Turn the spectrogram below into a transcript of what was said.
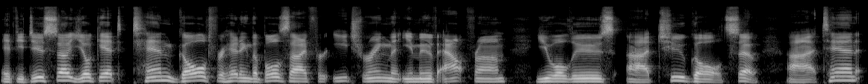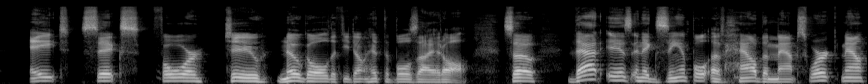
if you do so, you'll get 10 gold for hitting the bullseye for each ring that you move out from. You will lose uh, 2 gold. So uh, 10, 8, 6, 4, 2, no gold if you don't hit the bullseye at all. So that is an example of how the maps work. Now,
